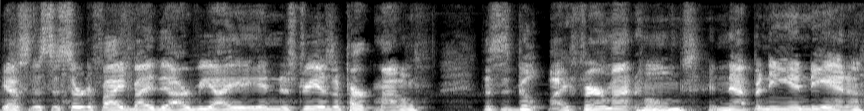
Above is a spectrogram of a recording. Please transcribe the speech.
Yes, this is certified by the RVIA industry as a park model. This is built by Fairmont Homes in Nappanee, Indiana.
